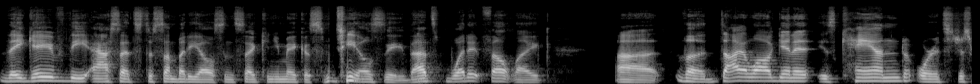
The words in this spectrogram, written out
they gave the assets to somebody else and said, "Can you make us some DLC?" That's what it felt like. Uh, the dialogue in it is canned, or it's just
